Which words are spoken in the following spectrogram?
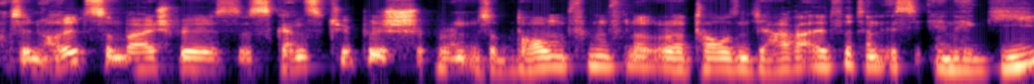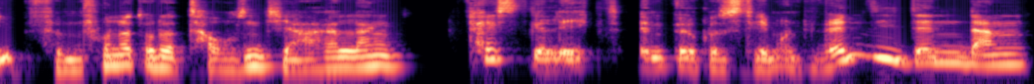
Also in Holz zum Beispiel ist es ganz typisch, wenn so ein Baum 500 oder 1000 Jahre alt wird, dann ist Energie 500 oder 1000 Jahre lang festgelegt im Ökosystem. Und wenn sie denn dann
